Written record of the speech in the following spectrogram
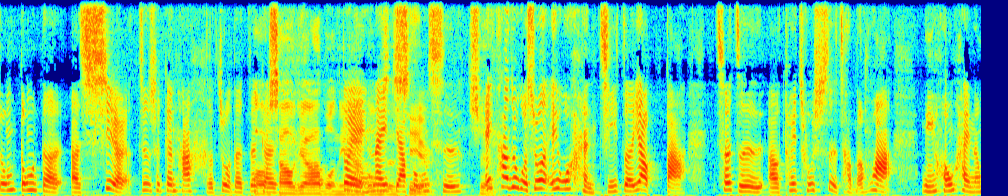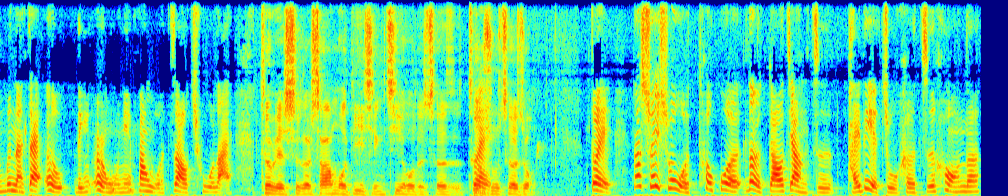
中东的呃，Share 就是跟他合作的这个，哦、对那一家公司。哎他如果说哎，我很急着要把车子呃推出市场的话，你红海能不能在二零二五年帮我造出来？特别适合沙漠地形气候的车子，特殊车种。对，那所以说我透过乐高这样子排列组合之后呢，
